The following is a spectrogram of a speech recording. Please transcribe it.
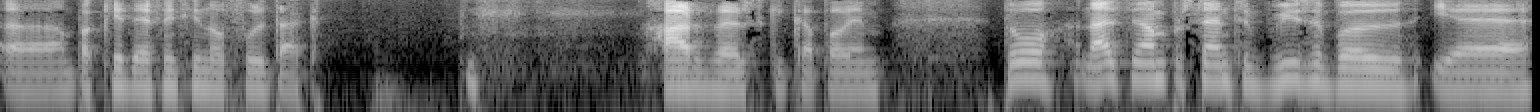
uh, ampak je definitivno full tak hardverski, kaj pa vem. To 99% Invisible je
